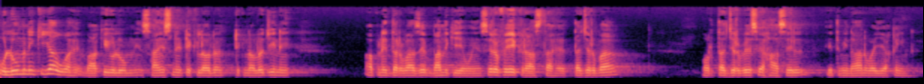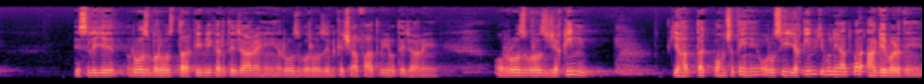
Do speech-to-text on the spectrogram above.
علوم نے کیا ہوا ہے، باقی علوم نے، سائنس نے ٹیکنالوجی نے اپنے دروازے بند کیے ہوئے ہیں۔ صرف ایک راستہ ہے، تجربہ، اور تجربے سے حاصل اطمینان و یقین۔ اس لیے روز بروز ترقی بھی کرتے جا رہے ہیں، روز بروز انکشافات بھی ہوتے جا رہے ہیں، اور روز بروز یقین کی حد تک پہنچتے ہیں، اور اسی یقین کی بنیاد پر آگے بڑھتے ہیں۔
